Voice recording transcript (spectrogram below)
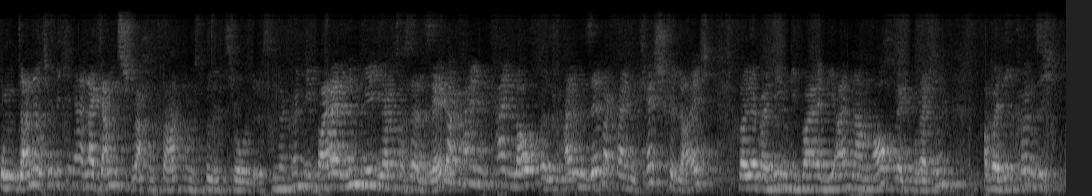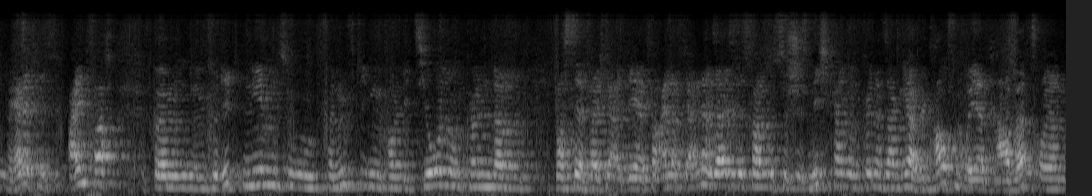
um dann natürlich in einer ganz schwachen Verhandlungsposition ist. Und dann können die Bayern hingehen, die haben zwar selber keinen, keinen Lauf, also haben selber keinen Cash vielleicht, weil ja bei denen die Bayern die Einnahmen auch wegbrechen, aber die können sich relativ einfach ähm, einen Kredit nehmen zu vernünftigen Konditionen und können dann, was der, vielleicht der, der Verein auf der anderen Seite des Verhandlungstisches nicht kann, und können dann sagen, ja, wir kaufen euren Harvard, euren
